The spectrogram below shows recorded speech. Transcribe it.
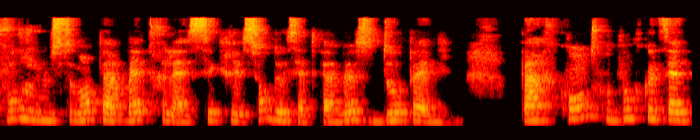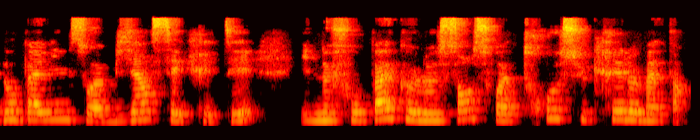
pour justement permettre la sécrétion de cette fameuse dopamine. Par contre, pour que cette dopamine soit bien sécrétée, il ne faut pas que le sang soit trop sucré le matin.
